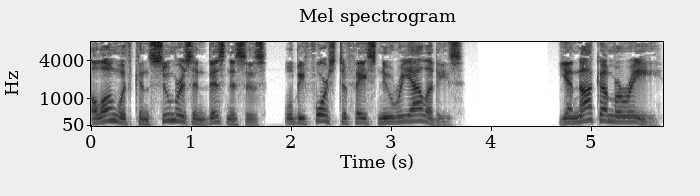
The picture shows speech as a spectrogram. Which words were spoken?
along with consumers and businesses, will be forced to face new realities. Yanaka Marie,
